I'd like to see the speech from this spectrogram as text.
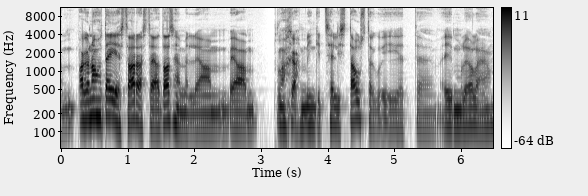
aga noh, täiesti harrastaja tasemel ja, ja aga mingit sellist tausta, kui et äh, ei, mul ei ole jah.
